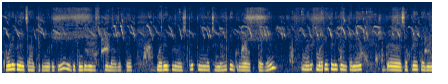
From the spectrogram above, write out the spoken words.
ಕೋಳಿಗಳನ್ನು ಸಾಕಿರುವವರಿಗೆ ಇದು ತುಂಬ ಯೂಸ್ಫುಲ್ ಆಗುತ್ತೆ. ಮರಿಗಳು ಅಷ್ಟೇ ತುಂಬ ಚೆನ್ನಾಗಿ ಗ್ರೋ ಆಗ್ತವೆ. ಮರಿ ಮರಿಗಳಿಗೆ ಅಂತಲೇ ಸಪ್ರೇಟಾಗಿ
